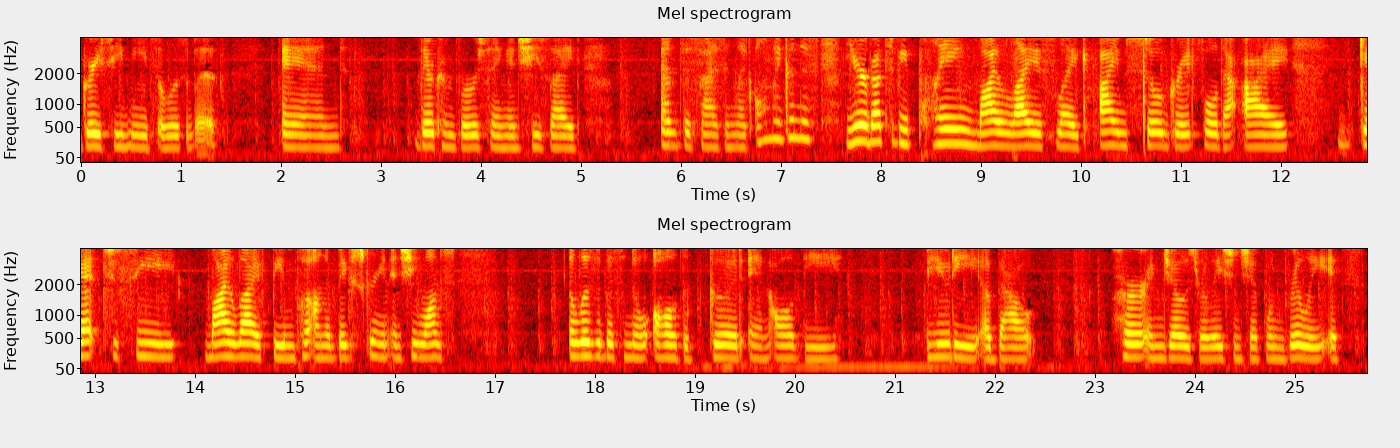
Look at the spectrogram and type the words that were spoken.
Gracie meets Elizabeth and they're conversing and she's like emphasizing like oh my goodness you're about to be playing my life. Like i'm so grateful that i get to see my life being put on a big screen. And she wants elizabeth to know all the good and all the beauty about her and joe's relationship when really it's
